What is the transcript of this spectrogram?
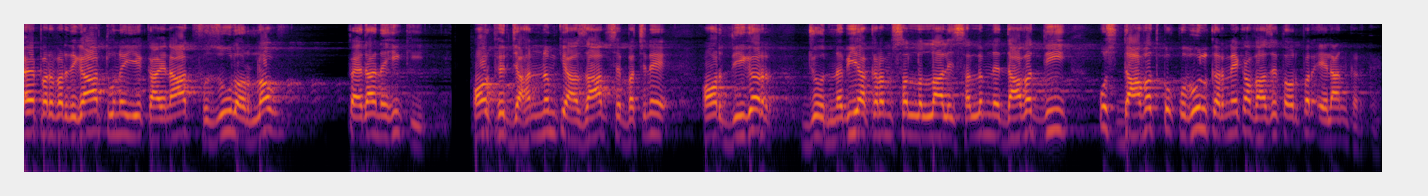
اے پروردگار، تو نے یہ کائنات فضول اور لغ پیدا نہیں کی اور پھر جہنم کے عذاب سے بچنے اور دیگر جو نبی اکرم صلی اللہ علیہ وسلم نے دعوت دی، اس دعوت کو قبول کرنے کا واضح طور پر اعلان کرتے ہیں۔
